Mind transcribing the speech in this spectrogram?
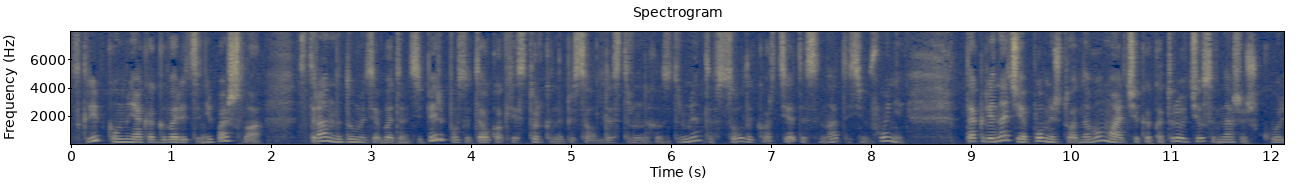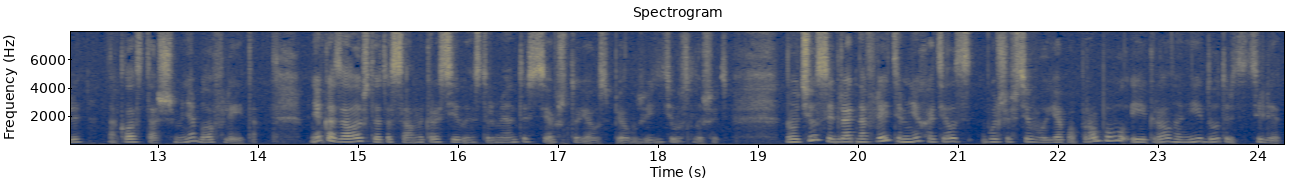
скрипка у меня, как говорится, не пошла. Странно думать об этом теперь, после того, как я столько написал для струнных инструментов, солы, квартеты, сонаты, симфонии. Так или иначе, я помню, что у одного мальчика, который учился в нашей школе, на класс старше меня, была флейта. Мне казалось, что это самый красивый инструмент из всех, что я успел увидеть и услышать. Научился играть на флейте мне хотелось больше всего. Я попробовал и играл на ней до 30 лет.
